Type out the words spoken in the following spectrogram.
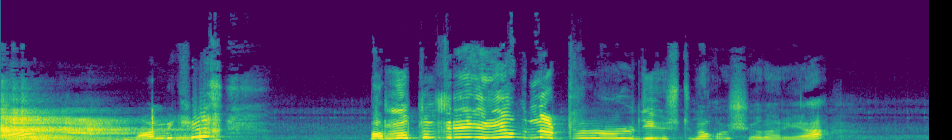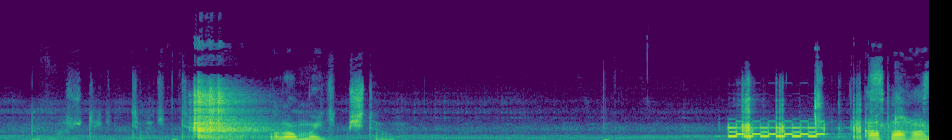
Lan! Lan bir çık! Bak motor freni görüyor bunlar diye üstüme koşuyorlar ya. Gitmiş tamam. Kapa kan.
